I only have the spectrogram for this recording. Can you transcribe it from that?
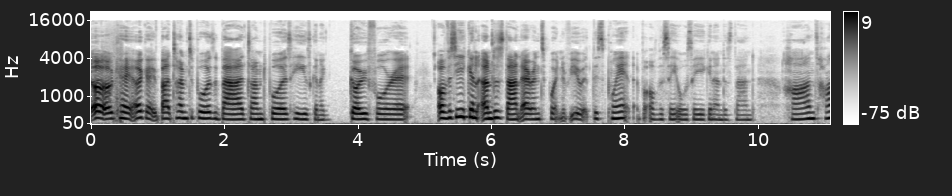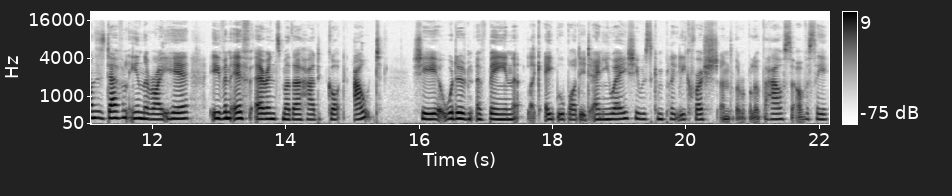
Oh okay, okay. Bad time to pause. Bad time to pause. He's gonna go for it. Obviously, you can understand Eren's point of view at this point, but obviously, also you can understand Hans. Hans is definitely in the right here. Even if Eren's mother had got out, she wouldn't have been like able bodied anyway. She was completely crushed under the rubble of the house. So obviously,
